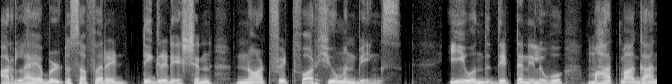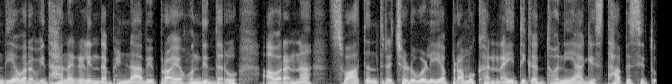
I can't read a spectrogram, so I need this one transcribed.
are liable to suffer a degradation not fit for human beings ಈ ಒಂದು ದಿಟ್ಟ ನಿಲುವು ಮಹಾತ್ಮ ಗಾಂಧಿಯವರ ವಿಧಾನಗಳಿಂದ ಭಿನ್ನಾಭಿಪ್ರಾಯ ಹೊಂದಿದ್ದರೂ ಅವರನ್ನ ಸ್ವಾತಂತ್ರ್ಯ ಚಳುವಳಿಯ ಪ್ರಮುಖ ನೈತಿಕ ಧ್ವನಿಯಾಗಿ ಸ್ಥಾಪಿಸಿತು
